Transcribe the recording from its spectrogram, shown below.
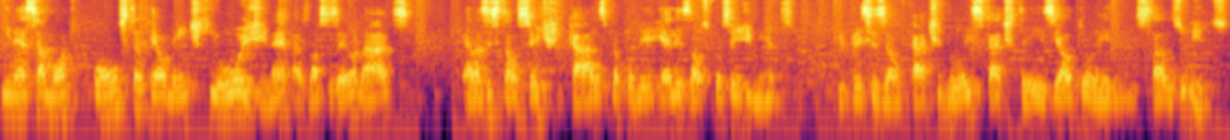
e nessa MOC consta realmente que hoje, né, as nossas aeronaves elas estão certificadas para poder realizar os procedimentos de precisão CAT2, CAT3 e autolane nos Estados Unidos.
